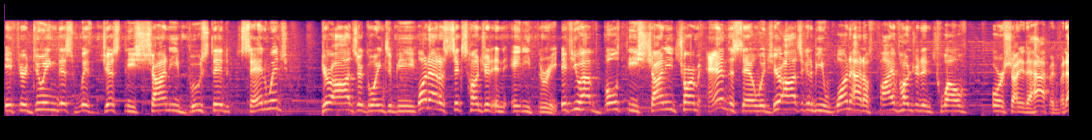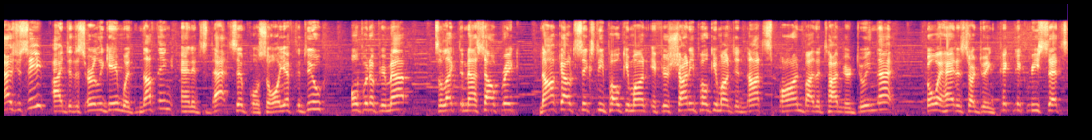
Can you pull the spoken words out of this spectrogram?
If you're doing this with just the shiny boosted sandwich, your odds are going to be 1 out of 683. If you have both the shiny charm and the sandwich, your odds are going to be 1 out of 512 for a shiny to happen. But as you see, I did this early game with nothing, and it's that simple. So all you have to do, open up your map, select the mass outbreak, knock out 60 Pokemon. If your shiny Pokemon did not spawn by the time you're doing that, go ahead and start doing picnic resets,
